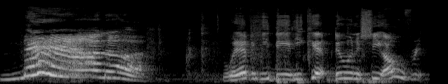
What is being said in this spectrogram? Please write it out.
man, uh, whatever he did, he kept doing it. She over it.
